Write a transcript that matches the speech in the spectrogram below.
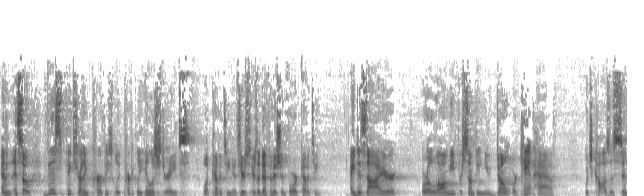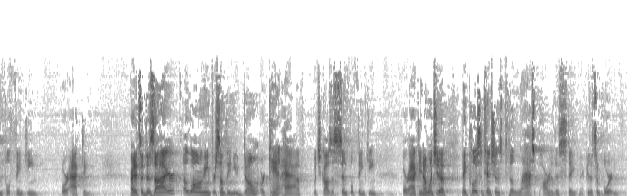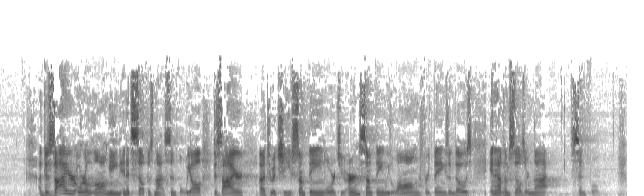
And, and so this picture, I think, perfectly, perfectly illustrates what coveting is. Here's, here's a definition for coveting. A desire or a longing for something you don't or can't have, which causes sinful thinking or acting. Right? It's a desire, a longing for something you don't or can't have, which causes sinful thinking or acting. I want you to pay close attention to the last part of this statement because it's important. A desire or a longing in itself is not sinful. We all desire uh, to achieve something or to earn something. We long for things, and those in and of themselves are not sinful.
